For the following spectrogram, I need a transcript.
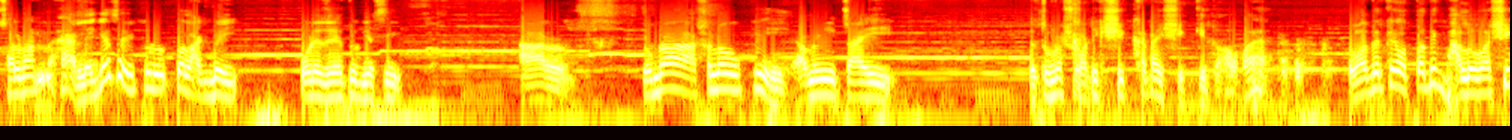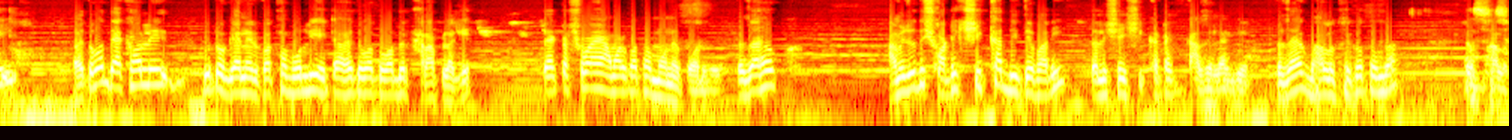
সালমান। হ্যাঁ লেগেছে, একটু তো লাগবেই। পড়ে যেহেতু গেছি। আর তোমরা আসলেও কি আমি চাই তোমরা সঠিক শিক্ষাটাই শিক্ষিত হও হ্যাঁ? তোমাদেরকে অত্যাধিক ভালোবাসি। হয়তো দেখা হলে দুটো জ্ঞানের কথা বলি এটা হয়তো তোমাদের খারাপ লাগে। তো একটা সময় আমার কথা মনে পড়বে। তো যাই হোক আমি যদি সঠিক শিক্ষা দিতে পারি তাহলে সেই শিক্ষাটাকে কাজে লাগে তো যাই হোক ভালো থেকো তোমরা। আচ্ছা, ভালো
